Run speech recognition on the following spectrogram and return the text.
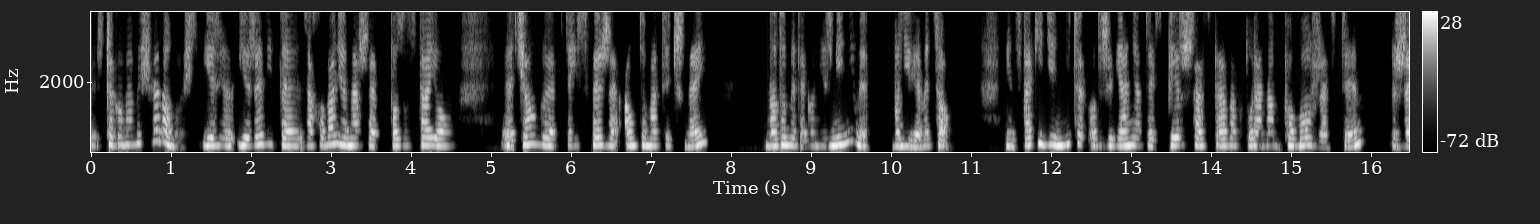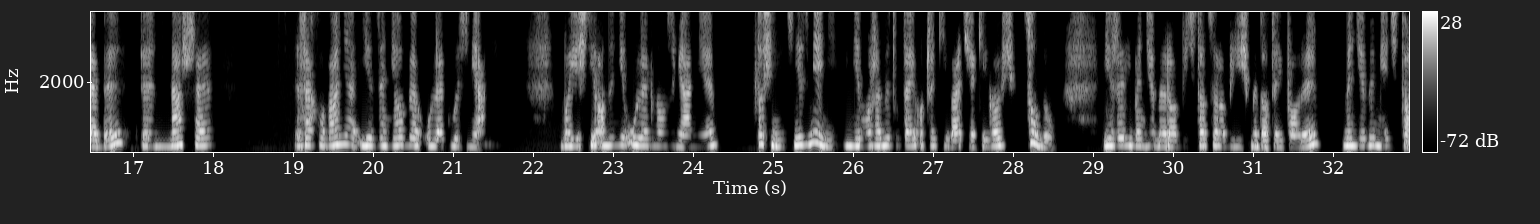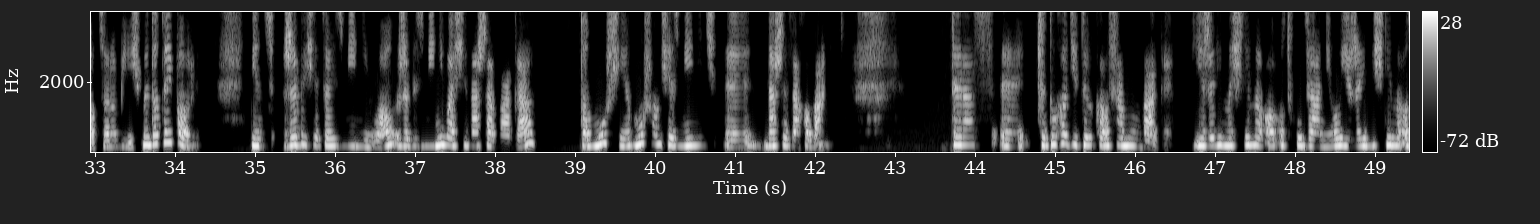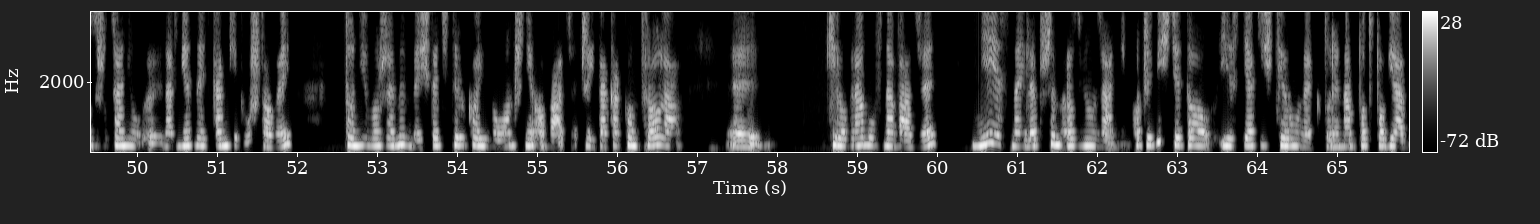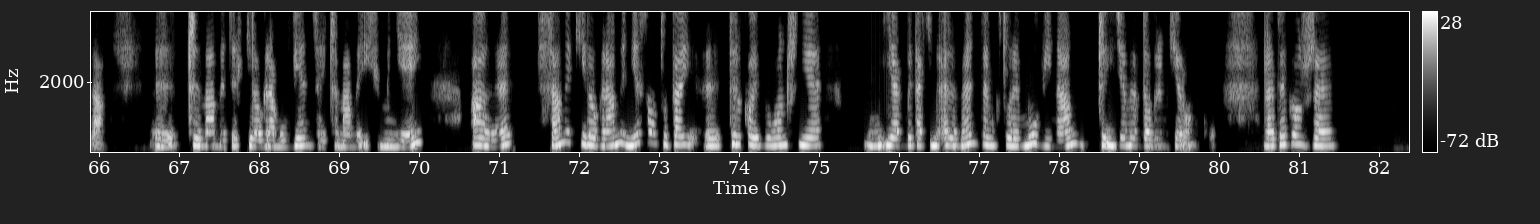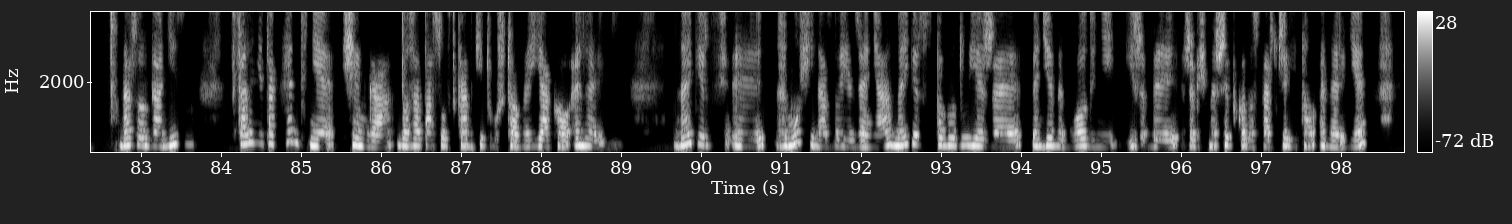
z czego mamy świadomość. Jeżeli te zachowania nasze pozostają y, ciągle w tej sferze automatycznej, no to my tego nie zmienimy, bo nie wiemy co. Więc taki dzienniczek odżywiania to jest pierwsza sprawa, która nam pomoże w tym, żeby y, nasze zachowania jedzeniowe uległy zmianie. Bo jeśli one nie ulegną zmianie, to się nic nie zmieni. Nie możemy tutaj oczekiwać jakiegoś cudu. Jeżeli będziemy robić to, co robiliśmy do tej pory, będziemy mieć to, co robiliśmy do tej pory. Więc, żeby się coś zmieniło, żeby zmieniła się nasza waga, to musi, muszą się zmienić y, nasze zachowania. Teraz, y, czy tu chodzi tylko o samą wagę? Jeżeli myślimy o odchudzaniu, jeżeli myślimy o zrzucaniu y, nadmiernej tkanki tłuszczowej, to nie możemy myśleć tylko i wyłącznie o wadze, czyli taka kontrola kilogramów na wadze nie jest najlepszym rozwiązaniem. Oczywiście to jest jakiś kierunek, który nam podpowiada, y, czy mamy tych kilogramów więcej, czy mamy ich mniej, ale same kilogramy nie są tutaj y, tylko i wyłącznie mm, jakby takim elementem, który mówi nam, czy idziemy w dobrym kierunku. Dlatego, że nasz organizm wcale nie tak chętnie sięga do zapasów tkanki tłuszczowej jako energii. Najpierw y, zmusi nas do jedzenia, najpierw spowoduje, że będziemy głodni i żeby, żebyśmy szybko dostarczyli tą energię.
